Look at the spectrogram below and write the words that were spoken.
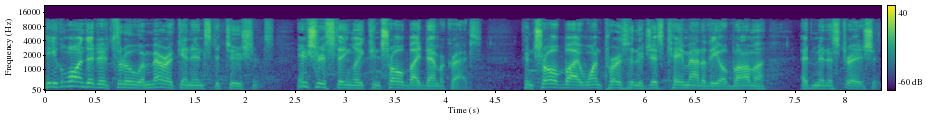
He laundered it through American institutions, interestingly, controlled by Democrats, controlled by one person who just came out of the Obama administration.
